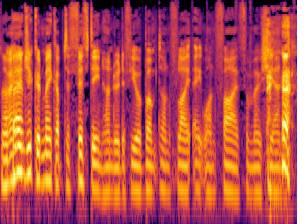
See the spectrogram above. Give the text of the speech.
Not I bad. heard you could make up to fifteen hundred if you were bumped on flight eight one five from Oceanic.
